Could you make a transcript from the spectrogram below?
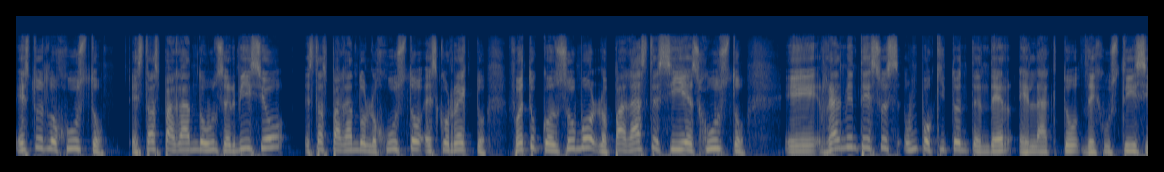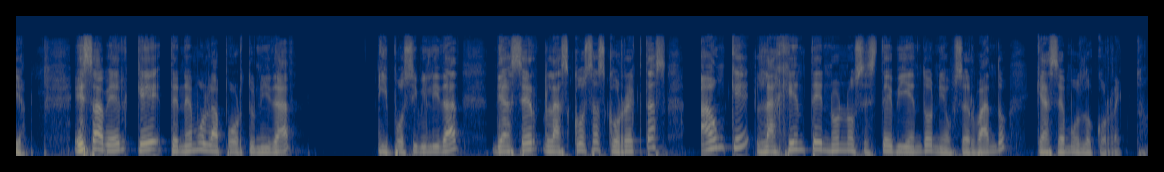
esto es lo justo. Estás pagando un servicio, estás pagando lo justo, es correcto. Fue tu consumo, lo pagaste, sí es justo. Eh, realmente eso es un poquito entender el acto de justicia. Es saber que tenemos la oportunidad y posibilidad de hacer las cosas correctas, aunque la gente no nos esté viendo ni observando que hacemos lo correcto.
